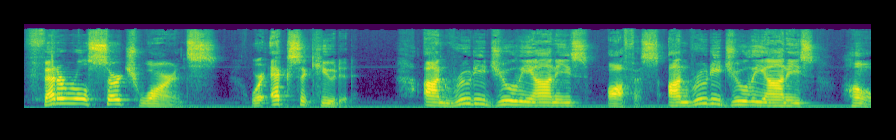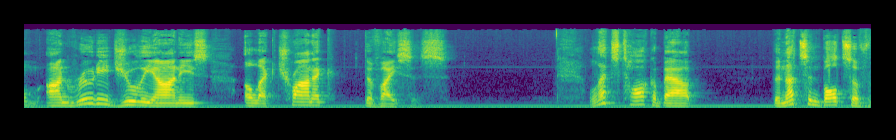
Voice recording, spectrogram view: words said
federal search warrants were executed on Rudy Giuliani's office, on Rudy Giuliani's home, on Rudy Giuliani's electronic devices. Let's talk about the nuts and bolts of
